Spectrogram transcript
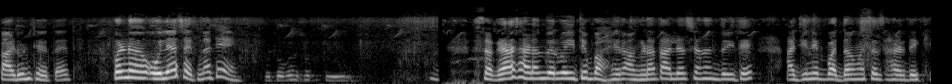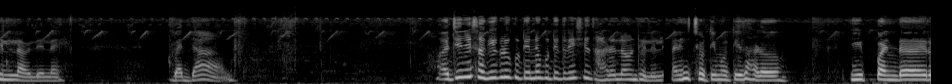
काढून ठेवत आहेत पण ओल्याच आहेत ना ते? हो, सगळ्या झाडांबरोबर इथे बाहेर अंगणात आल्याच्यानंतर इथे आजीने बदामाचं झाड देखील लावलेलं आहे. बदाम. आजीने सगळीकडे कुठे ना कुठेतरी अशी झाडं लावून ठेवलेली आणि ही छोटी मोठी झाडं ही पंढर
